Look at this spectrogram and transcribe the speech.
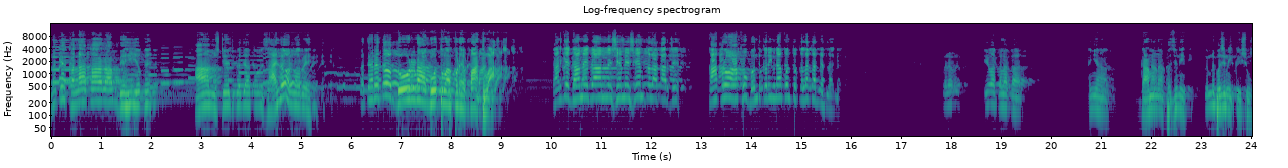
ન કે કલાકાર આમ બેહી શકે આમ સ્ટેજ ગજાતો ઝાલ્યો ન રે અત્યારે તો દોરડા ગોતવા પડે બાંધવા. કારણ કે ગામે ગામ ને શેમે શેમ કલાકાર છે. કાંકરો આંખો બંધ કરી નાખો ને તો કલાકાર ને જ લાગે. બરાબર? એવા કલાકાર અહીંયા ગામના ભજની, એમને ભજની કહીશું.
